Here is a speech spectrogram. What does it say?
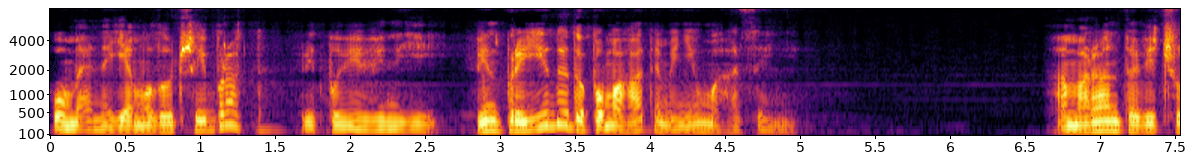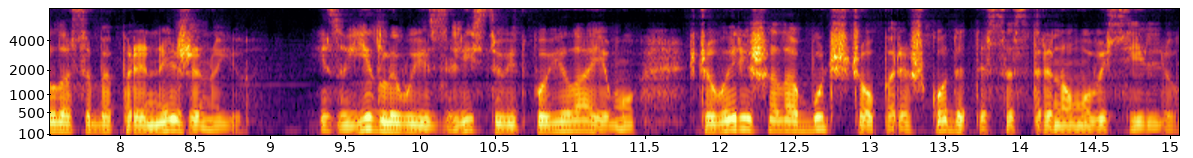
У мене є молодший брат, відповів він їй. Він приїде допомагати мені в магазині. Амаранта відчула себе приниженою і з уїдливою злістю відповіла йому, що вирішила будь-що перешкодити сестриному весіллю,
